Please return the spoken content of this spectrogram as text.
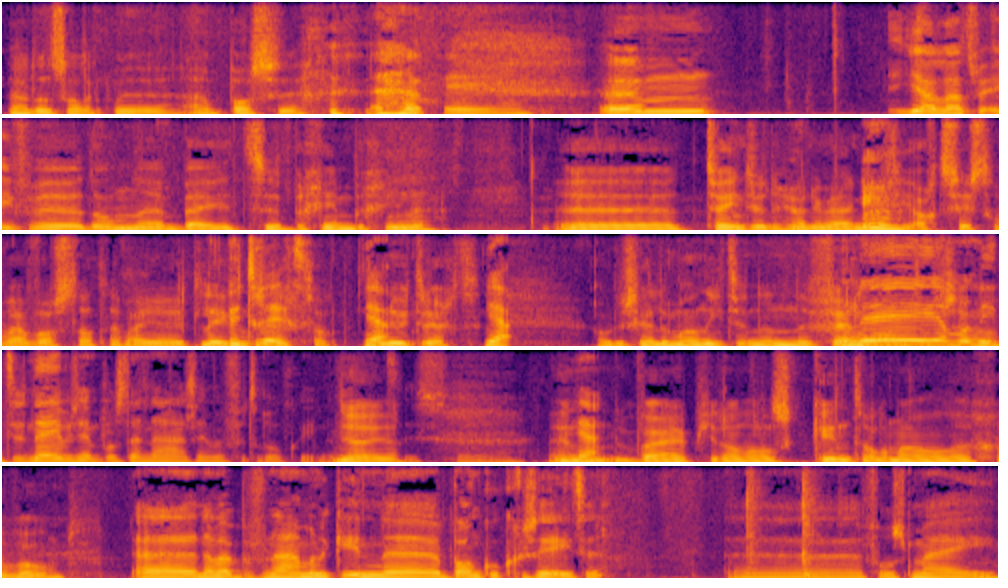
Nou, dan zal ik me aanpassen. oké, ja. um, Ja, laten we even dan eh, bij het eh, begin beginnen. Eh, 22 januari 1968, waar was dat? Waar je het leven Utrecht, had? ja. In Utrecht? Ja. Oh, dus helemaal niet in een eh, ver nee, land of helemaal zo? niet. Nee, we zijn pas daarna zijn we vertrokken. Ja, ja. Dus, eh, En ja. waar heb je dan als kind allemaal eh, gewoond? Nou, we hebben voornamelijk in Bangkok gezeten. Volgens mij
